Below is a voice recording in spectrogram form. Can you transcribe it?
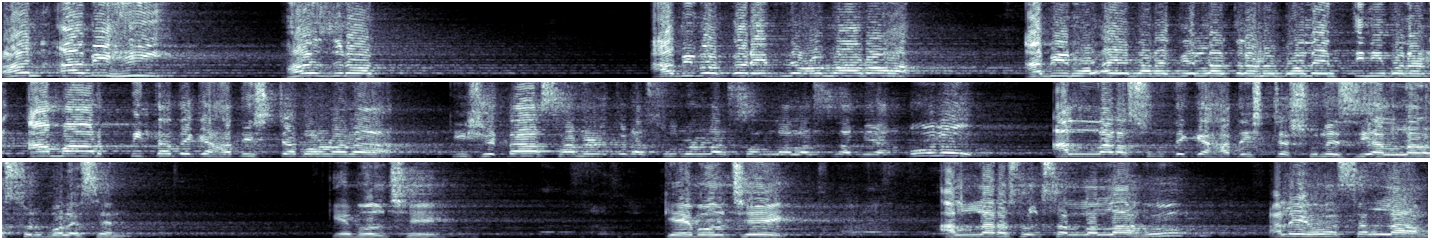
عن أبيه হযরত আবি বকর ইবনে উমর আবি রুআইবা রাদিয়াল্লাহু তাআলা বলেন তিনি বলেন আমার পিতা থেকে হাদিসটা বর্ণনা কি সেটা সামিআতু রাসূলুল্লাহ সাল্লাল্লাহু আলাইহি ওয়াসাল্লাম ইয়াকুলু আল্লাহ রাসূল থেকে হাদিসটা শুনেছি আল্লাহ রাসূল বলেছেন কে বলছে কে বলছে আল্লাহ রাসূল সাল্লাল্লাহু আলাইহি ওয়াসাল্লাম,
